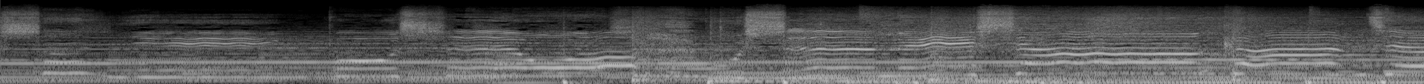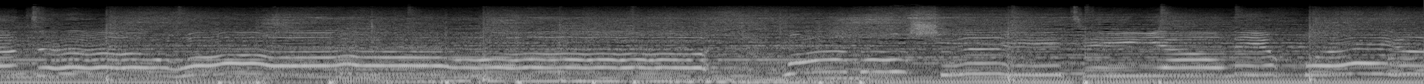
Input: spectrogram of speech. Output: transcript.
身影不是我，不是你想看见的我。我不是一定要你回来，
